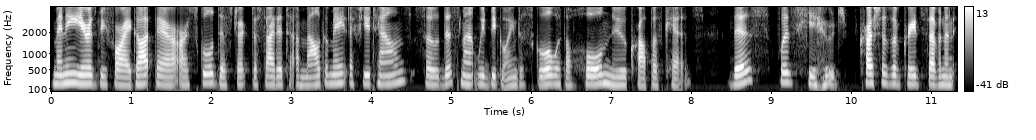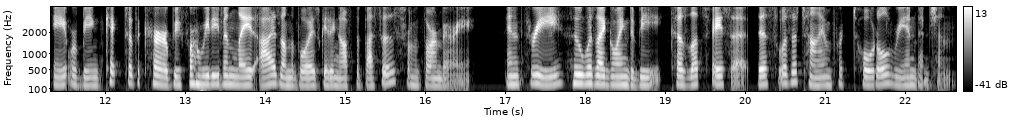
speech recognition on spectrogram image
Many years before I got there, our school district decided to amalgamate a few towns, so this meant we'd be going to school with a whole new crop of kids. This was huge. Crushes of grade 7 and 8 were being kicked to the curb before we'd even laid eyes on the boys getting off the buses from Thornbury. And three, who was I going to be? Because let's face it, this was a time for total reinvention.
